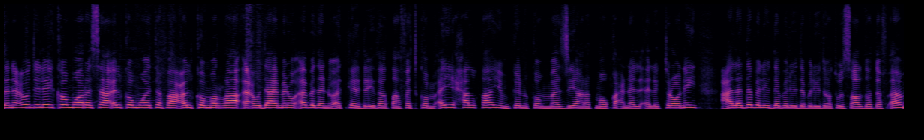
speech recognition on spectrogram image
سنعود إليكم ورسائلكم وتفاعلكم الرائع ودائما وأبدا نؤكد إذا طافتكم أي حلقة يمكنكم زيارة موقعنا الإلكتروني على www.wisal.fm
